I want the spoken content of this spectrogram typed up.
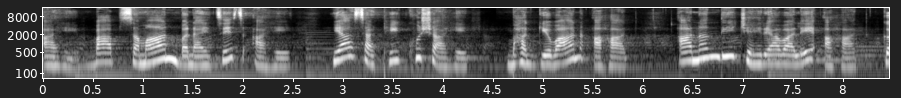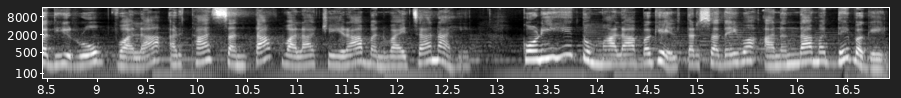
आहे बाप समान बनायचेच आहे यासाठी खुश आहेत भाग्यवान आहात आनंदी चेहऱ्यावाले आहात. कधी रोपवाला अर्थात संतापवाला चेहरा बनवायचा नाही. कोणीही तुम्हाला बघेल तर सदैव आनंदामध्ये बघेल.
